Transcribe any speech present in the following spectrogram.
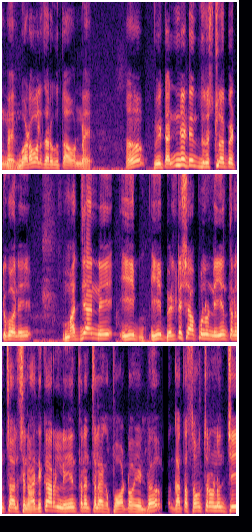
ఉన్నాయి. గొడవలు జరుగుతూ ఉన్నాయి. వీటన్నిటిని దృష్టిలో పెట్టుకొని మద్యాన్ని ఈ ఈ బెల్ట్ షాపులు నియంత్రించాల్సిన అధికారులు నియంత్రించలేకపోవటం ఏంటో గత సంవత్సరం నుంచి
